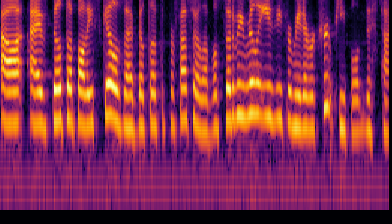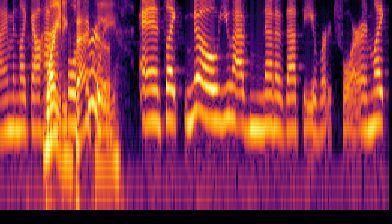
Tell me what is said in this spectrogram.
uh, i've built up all these skills i've built up the professor level so it'll be really easy for me to recruit people this time and like i'll have right, a full exactly. crew and it's like no you have none of that that you worked for. And I'm like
